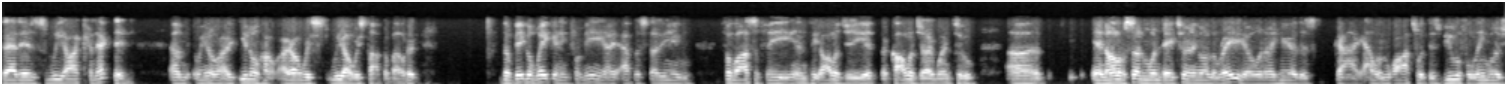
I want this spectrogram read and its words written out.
That is, we are connected. Um, you know, I, you know how I always we always talk about it. The big awakening for me, I, after studying philosophy and theology at the college I went to, uh, and all of a sudden one day turning on the radio and I hear this guy Alan Watts with this beautiful English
